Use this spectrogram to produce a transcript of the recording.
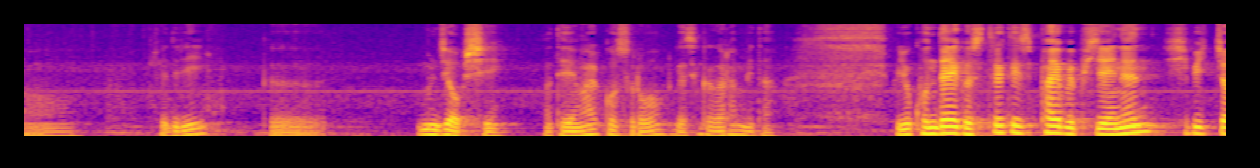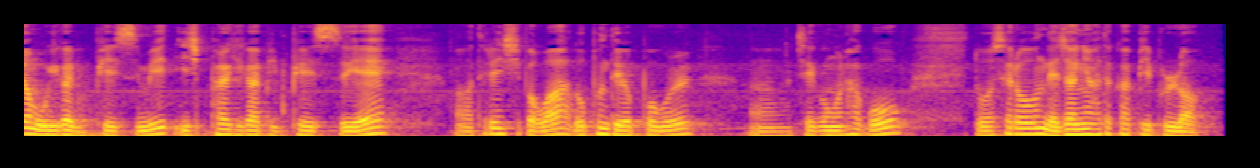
어 저희들이 그 문제 없이 대응할 것으로 그렇게 생각을 합니다. 요컨대 그 스트레티스 5 FPGA는 12.5GBps 및 28GBps의 어, 트랜시버와 높은 대역폭을 어, 제공을 하고 또 새로운 내장형 하드카피 블럭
